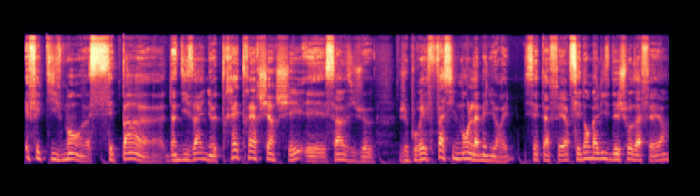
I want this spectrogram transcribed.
Effectivement, c'est pas d'un design très très recherché et ça, je je pourrais facilement l'améliorer. Cette affaire, c'est dans ma liste des choses à faire.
